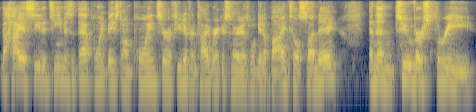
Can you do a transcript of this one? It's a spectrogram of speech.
the highest seeded team is at that point, based on points or a few different tiebreaker scenarios, will get a bye till Sunday, and then two versus three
